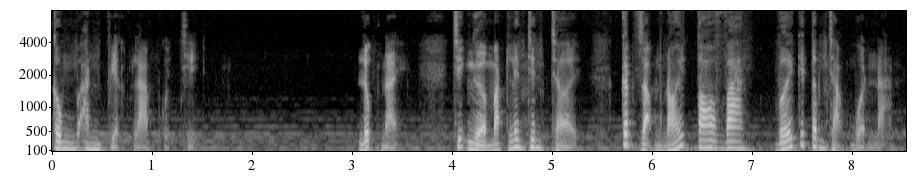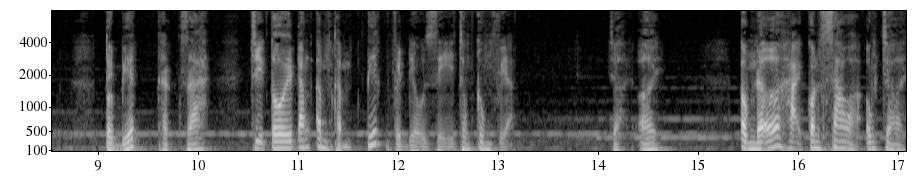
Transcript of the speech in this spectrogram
công ăn việc làm của chị. Lúc này, chị ngửa mặt lên trên trời, cất giọng nói to vang với cái tâm trạng buồn nản. Tôi biết thật ra chị tôi đang âm thầm tiếc về điều gì trong công việc. Trời ơi, ông nỡ hại con sao à ông trời?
